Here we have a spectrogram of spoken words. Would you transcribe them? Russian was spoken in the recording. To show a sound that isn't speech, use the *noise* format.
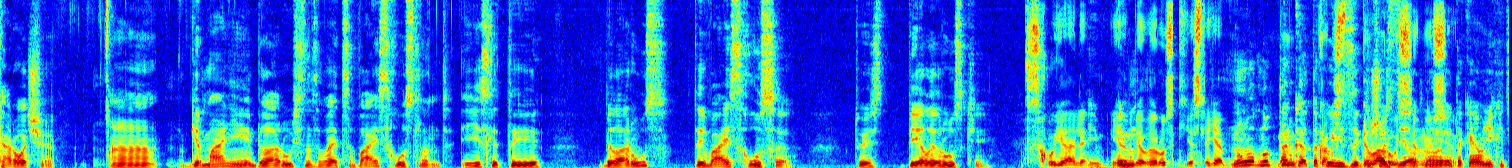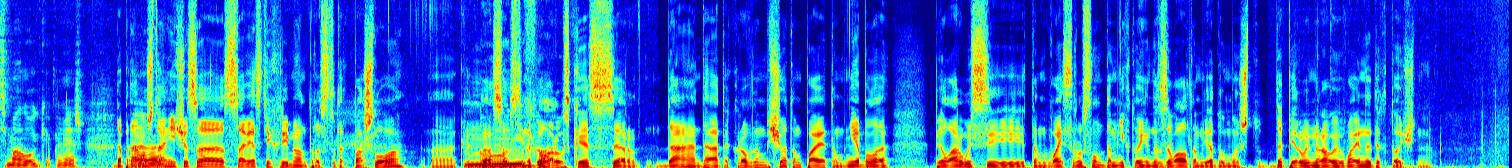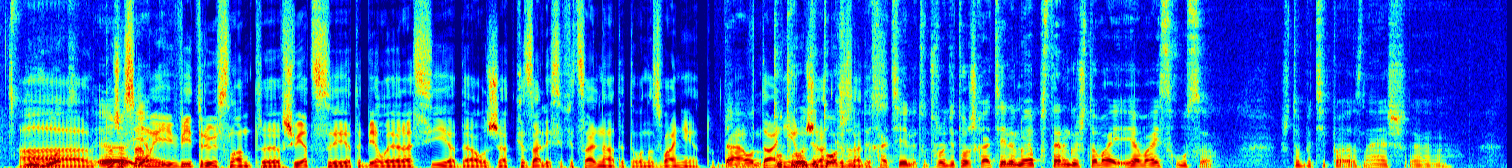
Короче, э, в Германии Беларусь называется Вайсрусланд. И если ты белорус, ты Вайсрусе, то есть белый русский. Схуяли. И- я именно- белый русский, если я... Ну, ну, так- как такой язык, ну, что сделать? ну, Ну, такая у них этимология, понимаешь? Да потому что А. они еще со советских времен просто так пошло, э, когда, Ну, собственно. Белорусская ССР. Да, да, так ровным счетом поэтому. Не было Белоруссии, там, Вайс Русландом никто не называл, там, я думаю, что до Первой мировой войны так точно. А, вот, тот же э, самый Витрюсланд э, в Швеции, это Белая Россия, да, уже отказались официально от этого названия. Тут Да, в он, Дании тут вроде уже тоже отказались. хотели, тут вроде тоже хотели, но я постоянно говорю, что вай- я Вайсруса, чтобы, типа, знаешь, э,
